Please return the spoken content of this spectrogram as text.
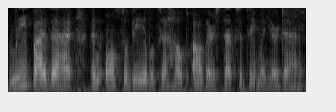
lead by that, and also be able to help others. That's the theme of your day.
